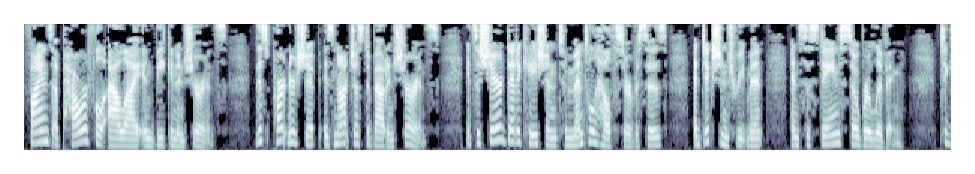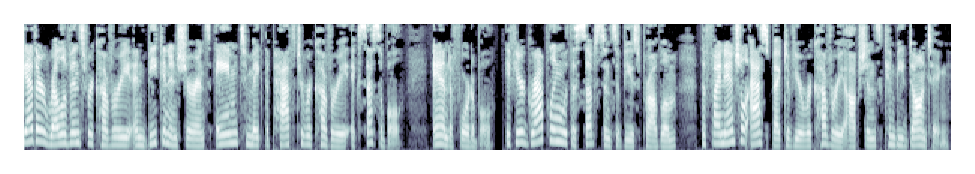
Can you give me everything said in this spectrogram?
finds a powerful ally in Beacon Insurance. This partnership is not just about insurance, it's a shared dedication to mental health services, addiction treatment, and sustained sober living. Together, Relevance Recovery and Beacon Insurance aim to make the path to recovery accessible and affordable. If you're grappling with a substance abuse problem, the financial aspect of your recovery options can be daunting.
